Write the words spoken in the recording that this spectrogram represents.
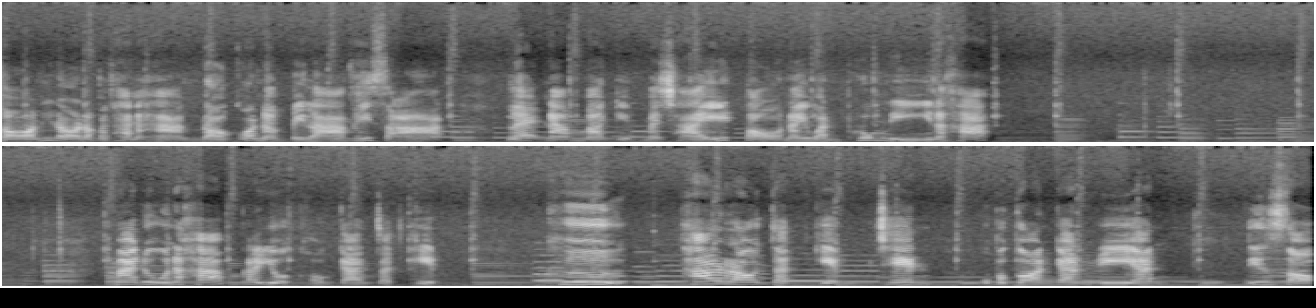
ช้อนที่เรารับประทานอาหาร เราก็นำไปล้างให้สะอาด และนำมาเก็บมาใช้ต่อในวันพรุ่งนี้นะคะ มาดูนะคะ ประโยชน์ของการจัดเก็บ คือ ถ้าเราจัดเก็บเช่น อุปกรณ์การเรียน ดินสอ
